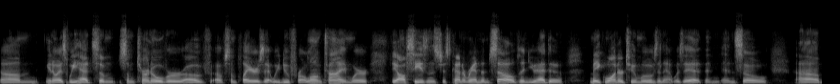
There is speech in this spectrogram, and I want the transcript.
um, you know, as we had some some turnover of of some players that we knew for a long time, where the off seasons just kind of ran themselves, and you had to make one or two moves, and that was it. And and so, um,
